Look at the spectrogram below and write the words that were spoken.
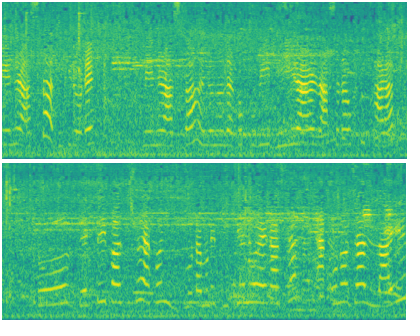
মেন রাস্তা বিপি রোডের মেন রাস্তা। এই জন্য দেখো খুবই ভিড় আর রাস্তাটাও একটু খারাপ। তো দেখতেই পাচ্ছ, এখন মোটামুটি বিকেল হয়ে গেছে। এখনও যা লাইন,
